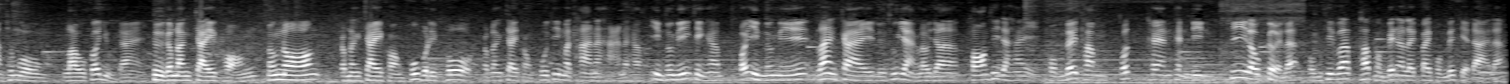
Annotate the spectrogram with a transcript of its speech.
3ชั่วโมง เราก็อยู่ได้ คือกำลังใจของน้องๆกำลังใจของของผู้บริโภคกำลังใจของผู้ที่มาทานอาหารนะครับ อิ่มตรงนี้จริงครับเพราะอิ่มตรงนี้ร่างกายหรือทุกอย่างเราจะพร้อมที่จะให้ ผมได้ทำทดแทนแผ่นดินที่เราเกิดแล้ว ผมคิดว่าถ้าผมเป็นอะไรไปผมได้เสียดายแล้ว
